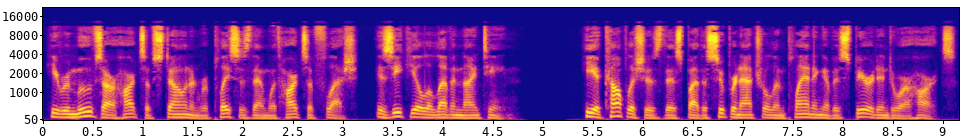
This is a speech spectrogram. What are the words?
he removes our hearts of stone and replaces them with hearts of flesh. Ezekiel 11:19. He accomplishes this by the supernatural implanting of his spirit into our hearts.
